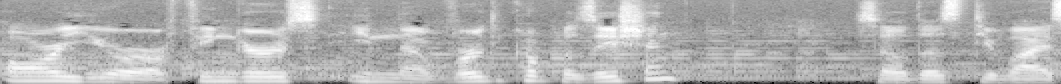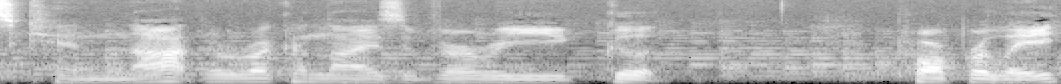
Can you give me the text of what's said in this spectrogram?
all your fingers in a vertical position, so this device cannot recognize very good properly.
